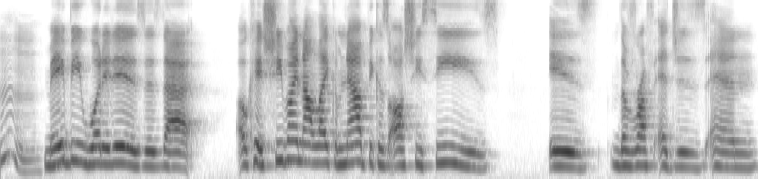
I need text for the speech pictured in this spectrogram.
Mm. Maybe what it is is that okay, she might not like him now because all she sees is the rough edges and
